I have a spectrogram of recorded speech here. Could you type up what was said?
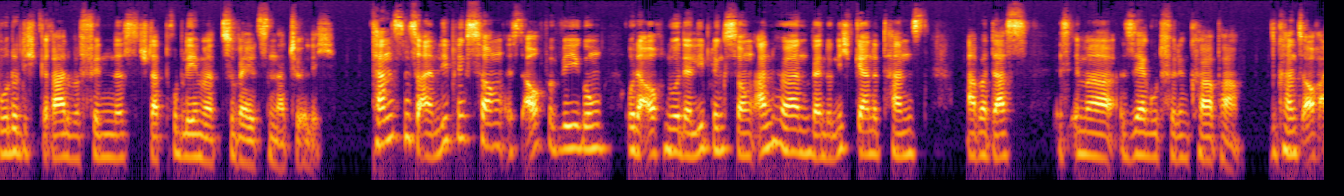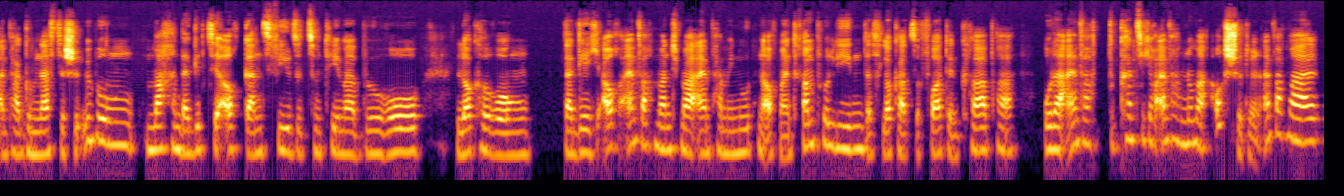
wo du dich gerade befindest, statt Probleme zu wälzen natürlich. Tanzen zu einem Lieblingssong ist auch Bewegung oder auch nur der Lieblingssong anhören, wenn du nicht gerne tanzt, aber das ist immer sehr gut für den Körper. Du kannst auch ein paar gymnastische Übungen machen, da gibt es ja auch ganz viel so zum Thema Büro, Lockerung. Da gehe ich auch einfach manchmal ein paar Minuten auf mein Trampolin, das lockert sofort den Körper. Oder einfach, du kannst dich auch einfach nur mal ausschütteln. Einfach mal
